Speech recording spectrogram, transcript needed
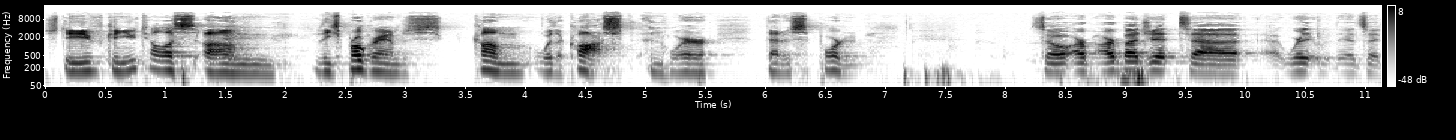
Steve, can you tell us um, these programs come with a cost and where that is supported? So our our budget. Uh, we're, as I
